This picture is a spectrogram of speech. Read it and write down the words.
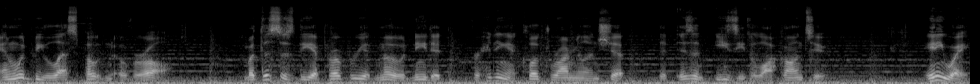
and would be less potent overall. But this is the appropriate mode needed for hitting a cloaked Romulan ship that isn't easy to lock onto. Anyway,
